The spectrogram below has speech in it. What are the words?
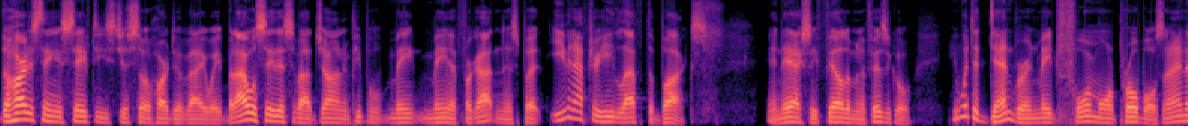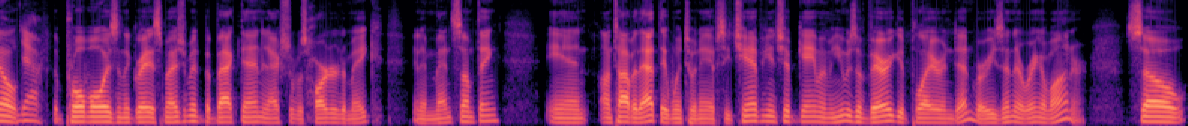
The hardest thing is safety is just so hard to evaluate. But I will say this about John, and people may may have forgotten this, but even after he left the Bucs, and they actually failed him in a physical, he went to Denver and made four more Pro Bowls. And I know yeah. the Pro Bowl isn't the greatest measurement, but back then it actually was harder to make, and it meant something. And on top of that, they went to an AFC Championship game. I mean, he was a very good player in Denver. He's in their Ring of Honor. So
